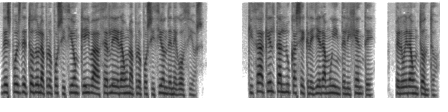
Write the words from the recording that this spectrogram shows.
Después de todo la proposición que iba a hacerle era una proposición de negocios. Quizá aquel tal Lucas se creyera muy inteligente, pero era un tonto.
